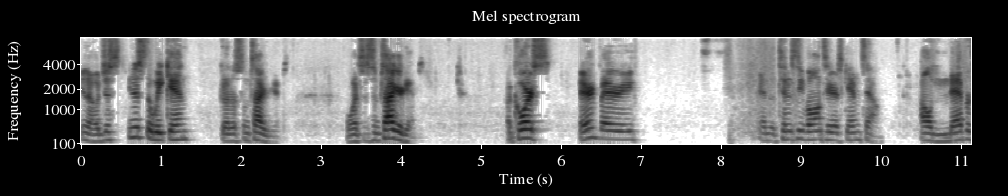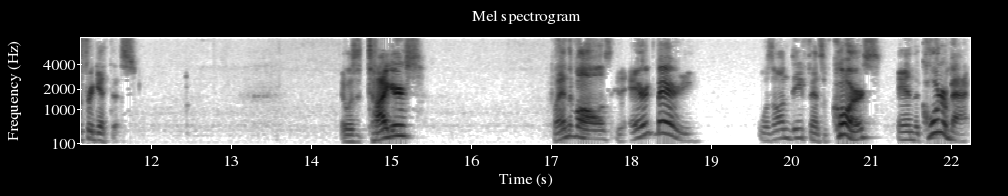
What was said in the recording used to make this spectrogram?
You know, just just the weekend, go to some Tiger games. Went to some Tiger games. Of course, Eric Berry and the Tennessee Volunteers came to town. I'll never forget this. It was the Tigers playing the Vols, and Eric Berry was on defense, of course, and the quarterback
